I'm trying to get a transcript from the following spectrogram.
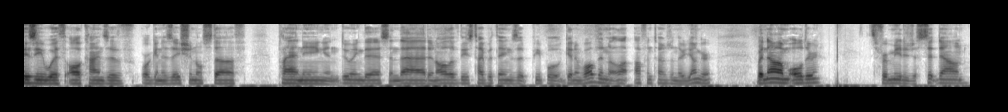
busy with all kinds of organizational stuff planning and doing this and that and all of these type of things that people get involved in a lot oftentimes when they're younger. But now i'm older. It's for me to just sit down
